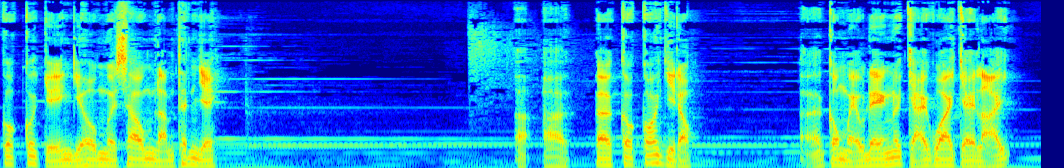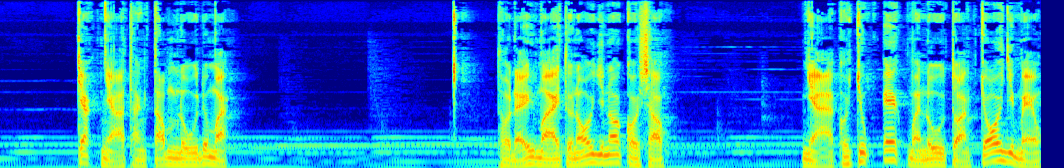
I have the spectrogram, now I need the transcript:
Có có chuyện gì không mà sao ông làm thinh vậy? Ờ à, à, có, có gì đâu à, Con mèo đen nó chạy qua chạy lại. Chắc nhà thằng Tâm nuôi đó mà. Thôi để mai tôi nói với nó coi sao. Nhà có chút ép mà nuôi toàn chó với mèo.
